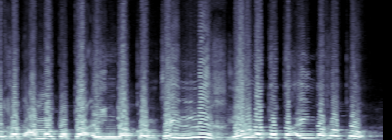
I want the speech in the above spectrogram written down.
God gaan almal tot 'n einde kom. Sy lig, jou net tot 'n einde gekom.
